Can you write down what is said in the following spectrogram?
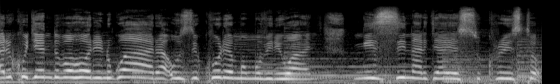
Ariko ugenda ubohora indwara uzikure mu mubiri wanjye. Mu izina rya yesu kirisito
